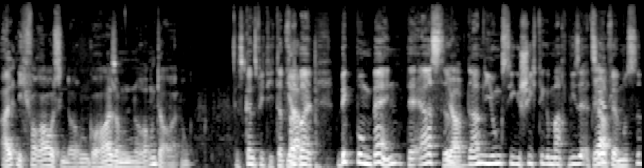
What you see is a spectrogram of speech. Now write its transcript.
eilt nicht voraus in eurem Gehorsam, in eurer Unterordnung. Das ist ganz wichtig. Das Ja. war bei Big Boom Bang, der erste. Ja. Da haben die Jungs die Geschichte gemacht, wie sie erzählt Ja. werden musste.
